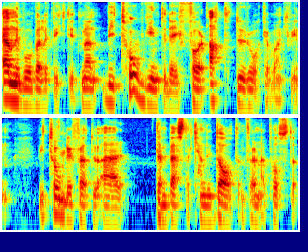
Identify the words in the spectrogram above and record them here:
en nivå väldigt viktigt. Men vi tog inte dig för att du råkar vara en kvinna. Vi tog dig för att du är den bästa kandidaten för den här posten.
